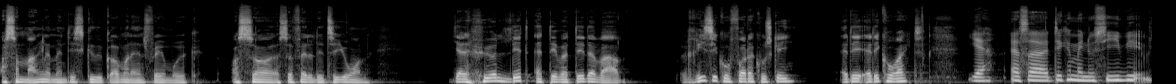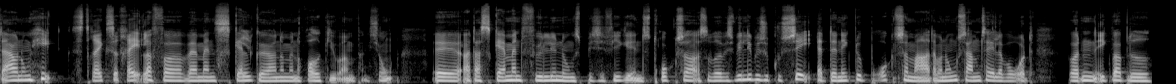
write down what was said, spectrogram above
og så mangler man det skide governance framework, og så, så falder det til jorden. Jeg hører lidt, at det var det, der var risiko for, der kunne ske. Er det, er det korrekt? Ja, altså det kan man jo sige. Vi, der er jo nogle helt strikse regler for, hvad man skal gøre, når man rådgiver om pension. Øh, og der skal man følge nogle specifikke instrukser osv. Hvis vi lige pludselig kunne se, at den ikke blev brugt så meget, der var nogle samtaler, hvor hvor den ikke var blevet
